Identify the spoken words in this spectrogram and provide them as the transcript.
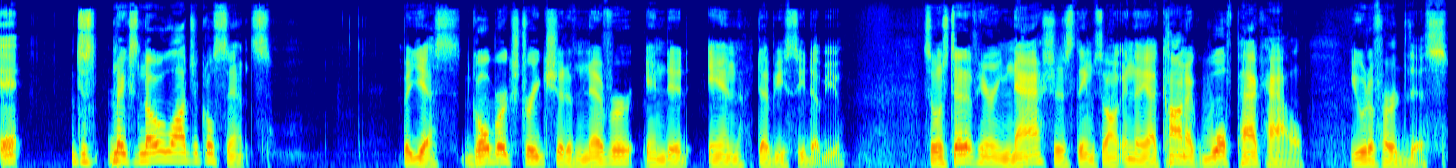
It just makes no logical sense. But yes, Goldberg's streak should have never ended in WCW. So instead of hearing Nash's theme song in the iconic Wolfpack howl, you would have heard this.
